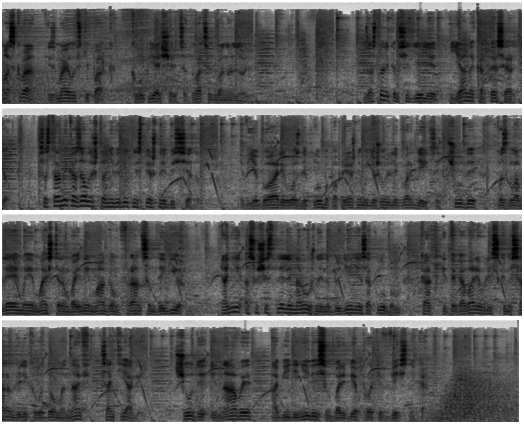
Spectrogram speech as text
Москва, Измайловский парк, клуб «Ящерица», 22.00. За столиком сидели Яна, Кортес и Артем. Со стороны казалось, что они ведут неспешную беседу. В Ягуаре возле клуба по-прежнему дежурили гвардейцы, чуды, возглавляемые мастером войны магом Францем де Гир. Они осуществляли наружные наблюдения за клубом, как и договаривались с комиссаром Великого дома Навь Сантьяго. Чуды и Навы объединились в борьбе против Вестника.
